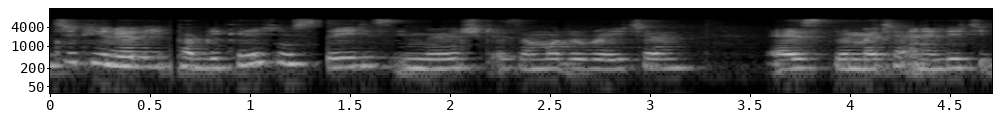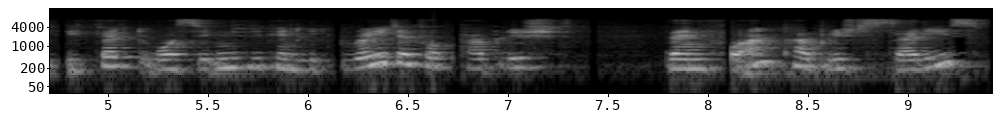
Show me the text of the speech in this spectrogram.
Particularly, publication status emerged as a moderator as the meta-analytic effect was significantly greater for published than for unpublished studies.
